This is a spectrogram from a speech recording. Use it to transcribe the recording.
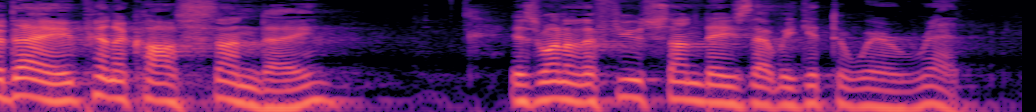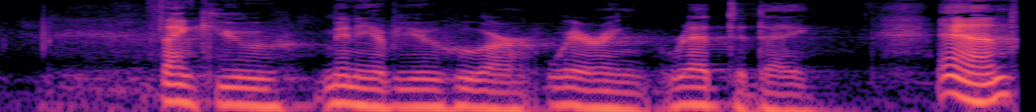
Today, Pentecost Sunday, is one of the few Sundays that we get to wear red. Thank you, many of you who are wearing red today. And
